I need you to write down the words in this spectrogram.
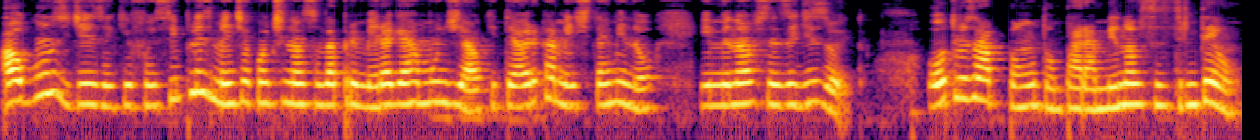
Alguns dizem que foi simplesmente a continuação da Primeira Guerra Mundial, que teoricamente terminou em 1918. Outros apontam para 1931,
